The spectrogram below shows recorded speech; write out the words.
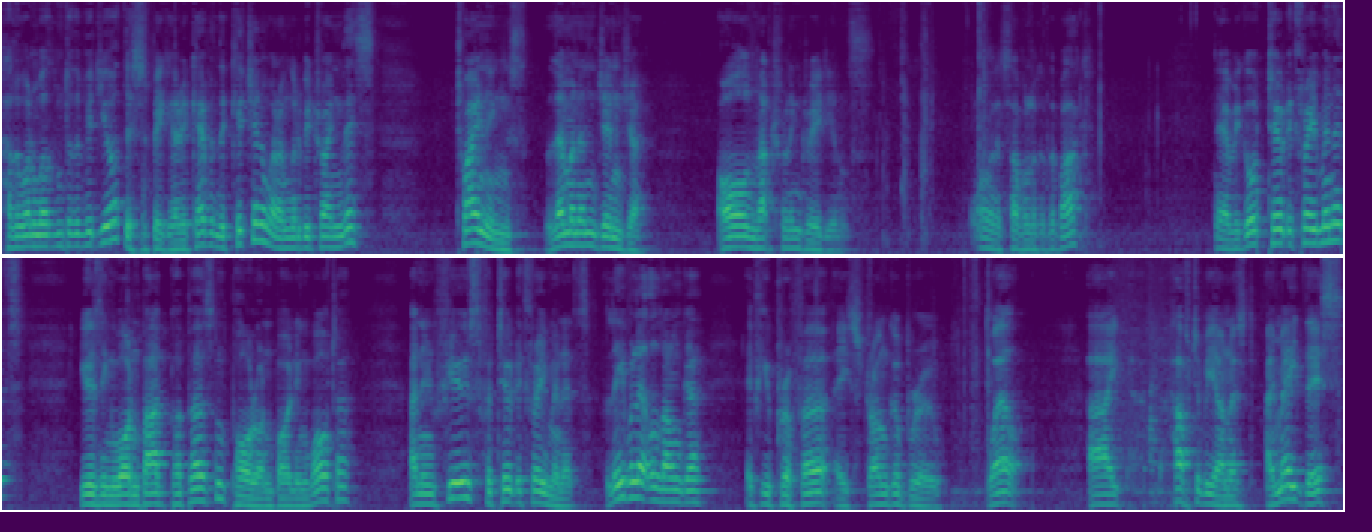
hello and welcome to the video. This is Big Hairy Kev in the kitchen where I'm going to be trying this. Twinings, lemon and ginger. All natural ingredients. Oh, let's have a look at the back. There we go, two to three minutes. Using one bag per person, pour on boiling water and infuse for two to three minutes. Leave a little longer if you prefer a stronger brew. Well, I have to be honest, I made this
